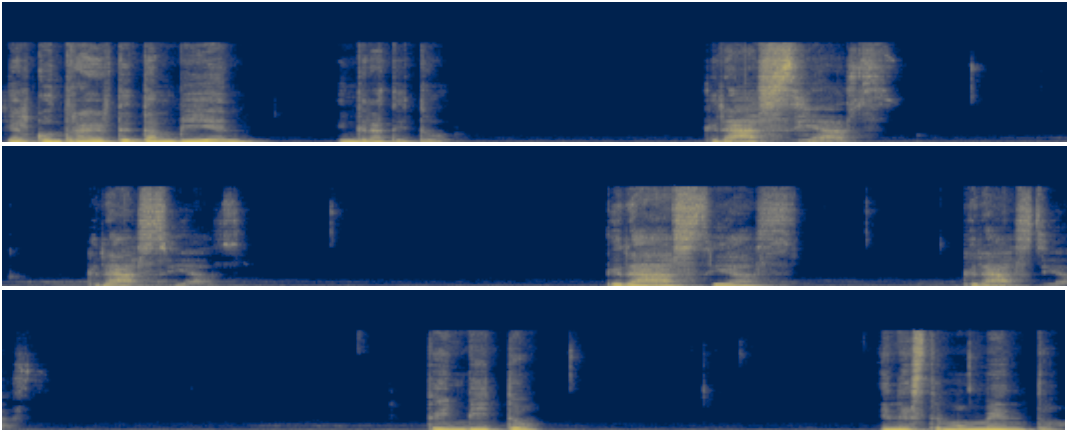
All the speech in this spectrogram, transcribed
y al contraerte también en gratitud. Gracias. Gracias. Gracias. Gracias. Te invito en este momento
